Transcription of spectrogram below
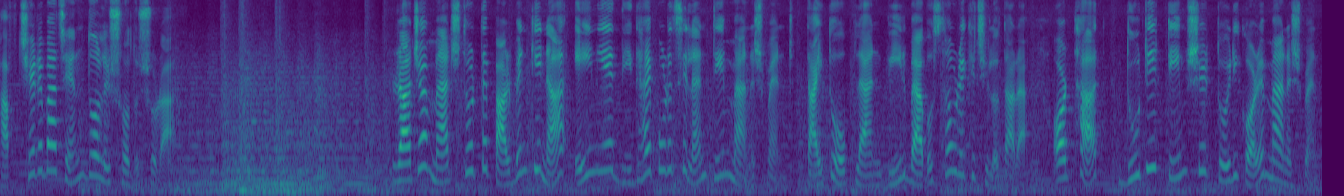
হাফ ছেড়ে বাঁচেন দলের সদস্যরা। রাজা ম্যাচ ধরতে পারবেন কিনা, এই নিয়ে দ্বিধায় পড়েছিলেন টিম ম্যানেজমেন্ট তাই তো প্ল্যান বির ব্যবস্থাও রেখেছিল তারা। অর্থাৎ দুটি টিম শিট তৈরি করে ম্যানেজমেন্ট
